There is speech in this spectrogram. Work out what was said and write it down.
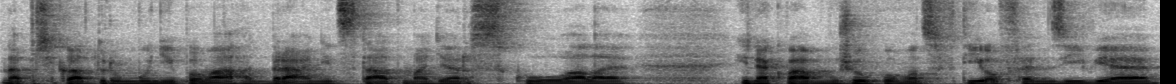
například Rumuni pomáhat bránit stát Maďarsku, ale jinak vám můžou pomoct v té ofenzívě.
